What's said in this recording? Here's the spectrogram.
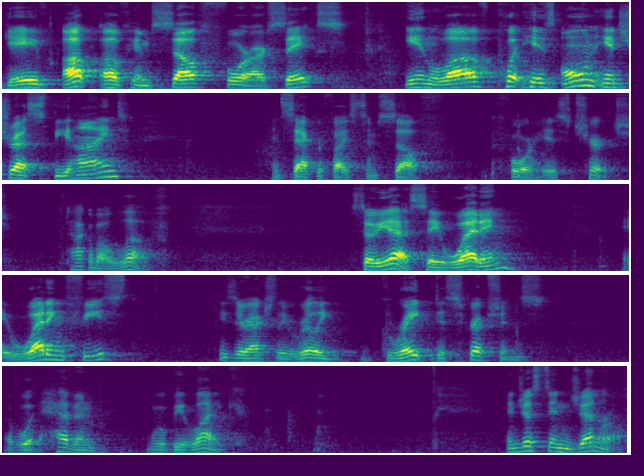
Gave up of himself for our sakes, in love, put his own interests behind, and sacrificed himself for his church. Talk about love. So, yes, a wedding, a wedding feast, these are actually really great descriptions of what heaven will be like. And just in general,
